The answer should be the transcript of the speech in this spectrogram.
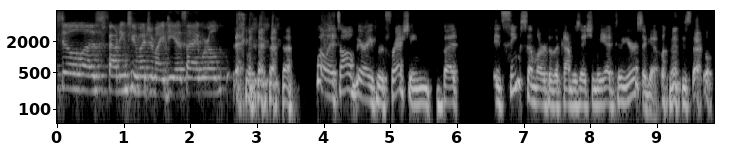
still uh, spouting too much of my DSI world? well, it's all very refreshing, but it seems similar to the conversation we had two years ago. so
